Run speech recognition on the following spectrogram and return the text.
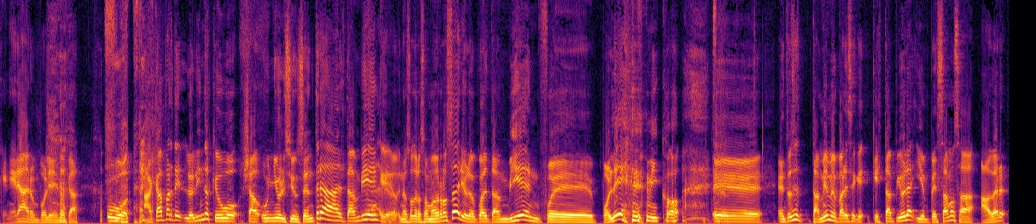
generaron polémica. hubo, acá aparte, lo lindo es que hubo ya un Newell's y un Central también, que nosotros somos de Rosario, lo cual también fue polémico. Eh, entonces también me parece que, está piola y empezamos a, ver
